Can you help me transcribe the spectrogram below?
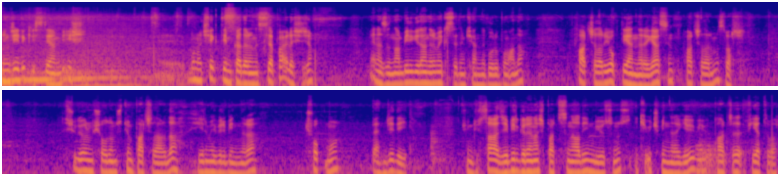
incelik isteyen bir iş. Ee, Bunu çektiğim kadarını size paylaşacağım. En azından bilgilendirmek istedim kendi grubuma da. Parçaları yok diyenlere gelsin. Parçalarımız var. Şu görmüş olduğunuz tüm parçalarda 21 bin lira. Çok mu? Bence değil. Çünkü sadece bir granaj parçasını alayım diyorsunuz. 2-3 bin lira gibi bir parça fiyatı var.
